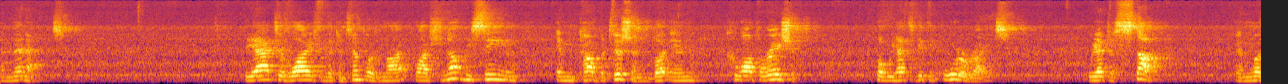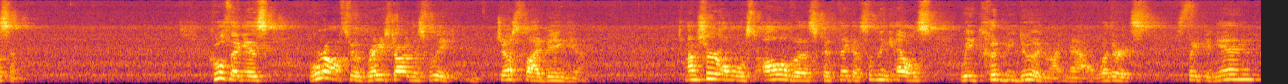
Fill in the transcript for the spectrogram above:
and then act. The active life and the contemplative life should not be seen in competition, but in cooperation. But we have to get the order right. We have to stop and listen. Cool thing is, we're off to a great start this week just by being here. I'm sure almost all of us could think of something else we could be doing right now, whether it's sleeping in,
